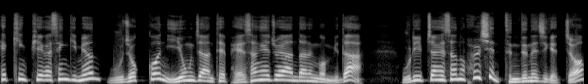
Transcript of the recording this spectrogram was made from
해킹 피해가 생기면 무조건 이용자한테 배상해줘야 한다는 겁니다. 우리 입장에서는 훨씬 든든해지겠죠?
